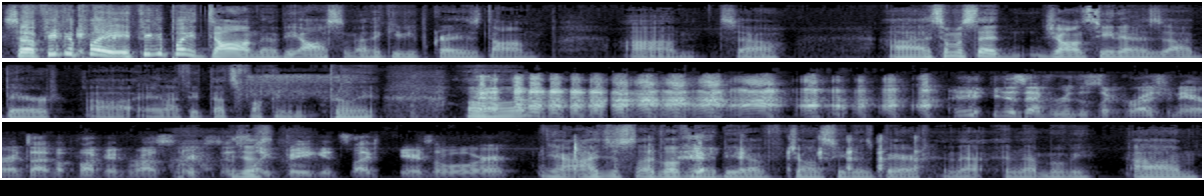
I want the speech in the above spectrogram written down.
So if you could play, if you could play Dom, that would be awesome. I think he'd be great as Dom. Um, so uh, someone said John Cena as uh, Baird, uh, and I think that's fucking brilliant. Uh, you just have ruthless aggression era type of fucking wrestlers. It's Just- like being it's like Gears of War. yeah, I just I love the idea of John Cena's as Baird in that in that movie. Um,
